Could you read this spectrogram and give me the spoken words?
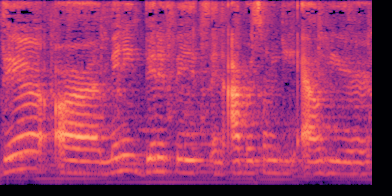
there are many benefits and opportunity out here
